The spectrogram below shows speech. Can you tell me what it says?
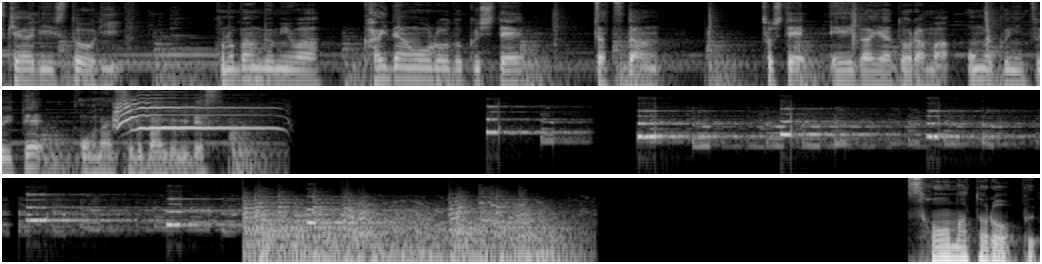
スキャーリーストーリーこの番組は怪談を朗読して雑談そして映画やドラマ音楽についてお話しする番組です。ソーマトロープ。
